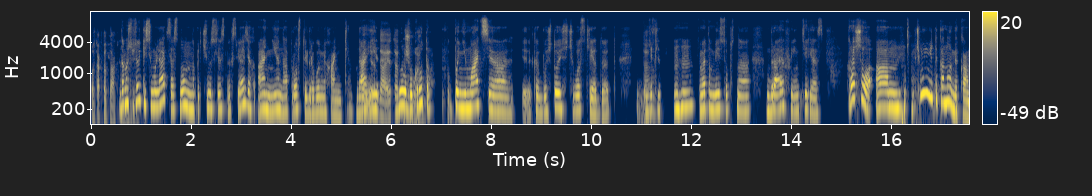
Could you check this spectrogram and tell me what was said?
Вот как-то так. Потому что все-таки симуляция основана на причинно-следственных связях, а не на просто игровой механике. Да, это, и да, это было ключевое. бы круто понимать, э, э, как бы, что из чего следует. Да. Если... Угу. В этом есть, собственно, драйв и интерес. Хорошо, а, а почему юнит-экономика?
